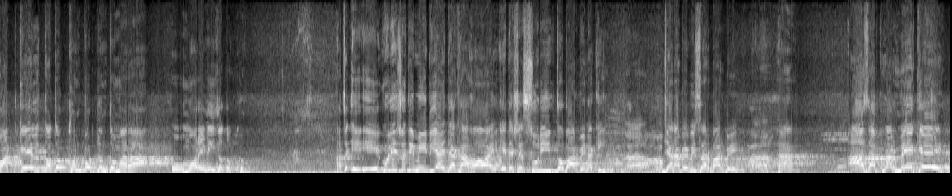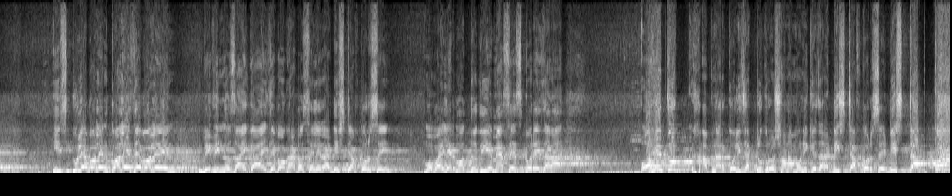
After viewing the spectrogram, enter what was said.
পাটকেল ততক্ষণ পর্যন্ত মারা ও মরেনি যতক্ষণ। আচ্ছা এগুলি যদি মিডিয়ায় দেখা হয় এদেশে চুরি তো বাড়বে নাকি? জানাবে বিচার বাড়বে? হ্যাঁ? আজ আপনার মেয়েকে স্কুলে বলেন, কলেজে বলেন, বিভিন্ন জায়গায় যে বঘাটো ছেলেরা ডিস্টার্ব করছে, মোবাইলের মধ্য দিয়ে মেসেজ করে যারা অহেতুক আপনার কলিজার টুকরো সোনামণিকে যারা ডিস্টার্ব করছে ডিস্টার্ব করা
